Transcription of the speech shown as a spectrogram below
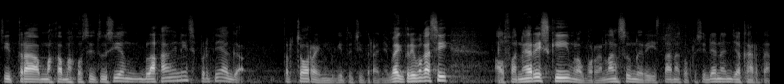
citra Mahkamah Konstitusi yang belakang ini sepertinya agak tercoreng begitu citranya. Baik, terima kasih Alvan Rizky melaporkan langsung dari Istana Kepresidenan Jakarta.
